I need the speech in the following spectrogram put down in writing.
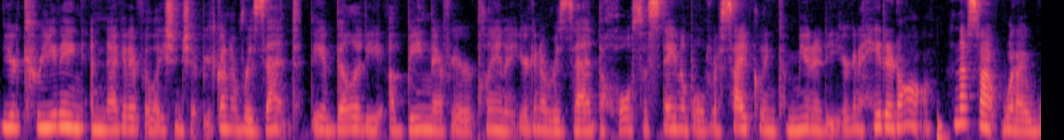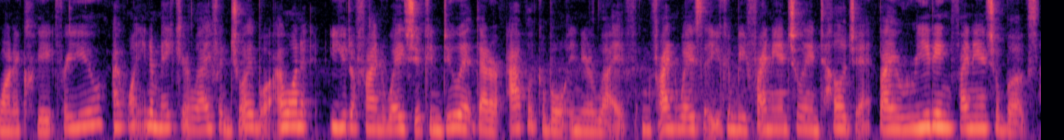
you're creating a negative relationship. You're going to resent the ability of being there for your planet. You're going to resent the whole sustainable recycling community. You're going to hate it all. And that's not what I want to create for you. I want you to make your life enjoyable. I want you to find ways you can do it that are applicable in your life and find ways that you can be financially intelligent by reading financial books.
